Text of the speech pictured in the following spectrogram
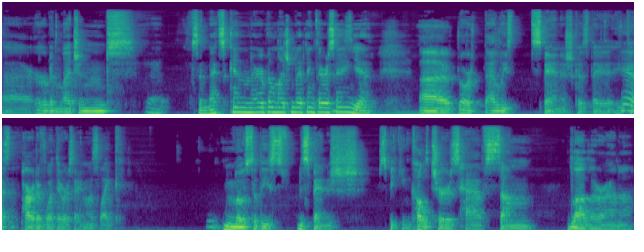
a urban legend. Uh, it's a Mexican urban legend, I think they were saying, yeah, uh, or at least Spanish, because they because Yeah. part of what they were saying was like most of these Spanish speaking cultures have some La Llorona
